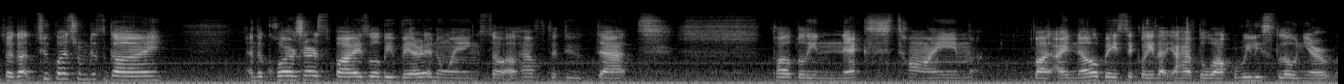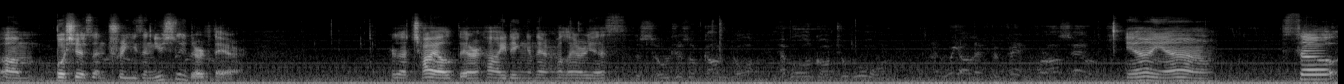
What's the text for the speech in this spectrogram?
So I got two quests from this guy, and the Corsair spies will be very annoying, so I'll have to do that probably next time but I know basically that I have to walk really slow near um, bushes and trees, and usually they're there. There's a child there hiding, and they're hilarious. The soldiers of Gondor have all gone to war, and we are left to fend for ourselves. Yeah, yeah. So,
